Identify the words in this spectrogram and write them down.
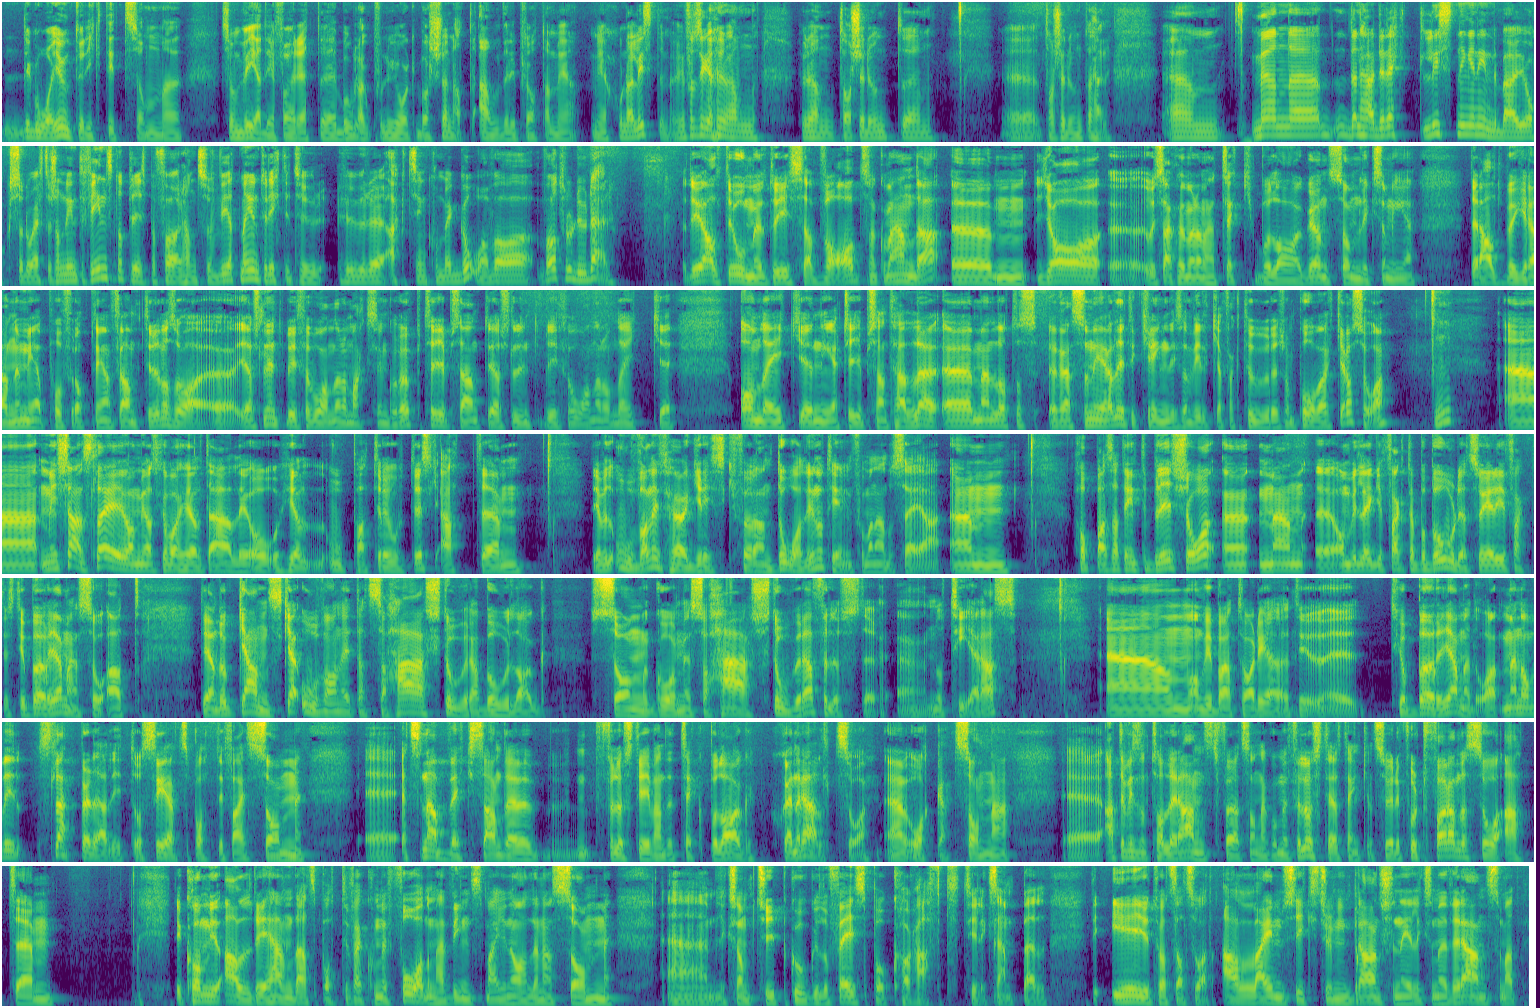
det går ju inte riktigt som, eh, som VD för ett bolag på New York-börsen att aldrig prata med, med journalister. Men vi får se hur han, hur han tar, sig runt, eh, tar sig runt det här. Ehm, men eh, den här direktlistningen innebär ju också då, eftersom det inte finns något pris på förhand, så vet man ju inte riktigt hur, hur eh, aktien kommer gå. Vad, vad tror du där? Det är alltid omöjligt att gissa vad som kommer hända. Ehm, jag, eh, och särskilt med de här techbolagen som liksom är där allt bygger ännu mer på förhoppningar om framtiden och så. Jag skulle inte bli förvånad om aktien går upp 10% och jag skulle inte bli förvånad om den gick om den gick ner 10% heller. Eh, men låt oss resonera lite kring liksom vilka faktorer som påverkar och så. Mm. Eh, min känsla är, om jag ska vara helt ärlig och helt opatriotisk, att um, det är väl ovanligt hög risk för en dålig notering får man ändå säga. Um, hoppas att det inte blir så, uh, men uh, om vi lägger fakta på bordet så är det ju faktiskt till att börja med så att det är ändå ganska ovanligt att så här stora bolag som går med så här stora förluster eh, noteras. Um, om vi bara tar det till, eh, till att börja med då. Men om vi släpper det där lite och ser ett Spotify som eh, ett snabbväxande förlustdrivande techbolag generellt så. Eh, och att sådana eh, att det finns en tolerans för att sådana går med förlust helt enkelt, så är det fortfarande så att um, det kommer ju aldrig hända att Spotify kommer få de här vinstmarginalerna som eh, liksom typ Google och Facebook har haft till exempel. Det är ju trots allt så att alla i musikstreamingbranschen är liksom överens om att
